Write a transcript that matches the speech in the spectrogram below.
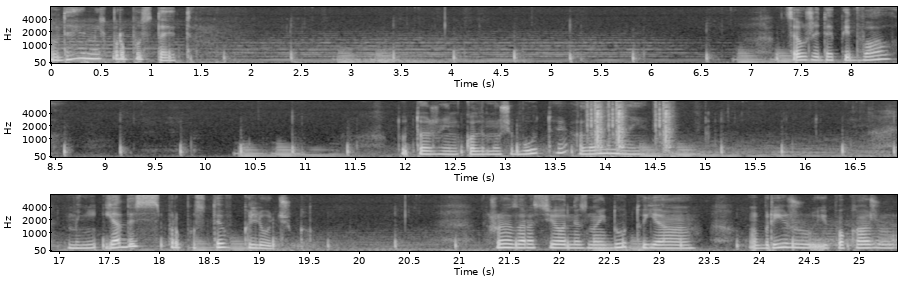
Ну, де я міг пропустити? Це вже йде підвал. Тут теж інколи може бути, але немає. Мені. Я десь пропустив ключик. Якщо я зараз його не знайду, то я обріжу і покажу,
